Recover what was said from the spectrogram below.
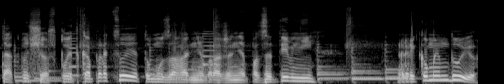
Так, ну що ж, плитка працює, тому загальні враження позитивні. Рекомендую.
